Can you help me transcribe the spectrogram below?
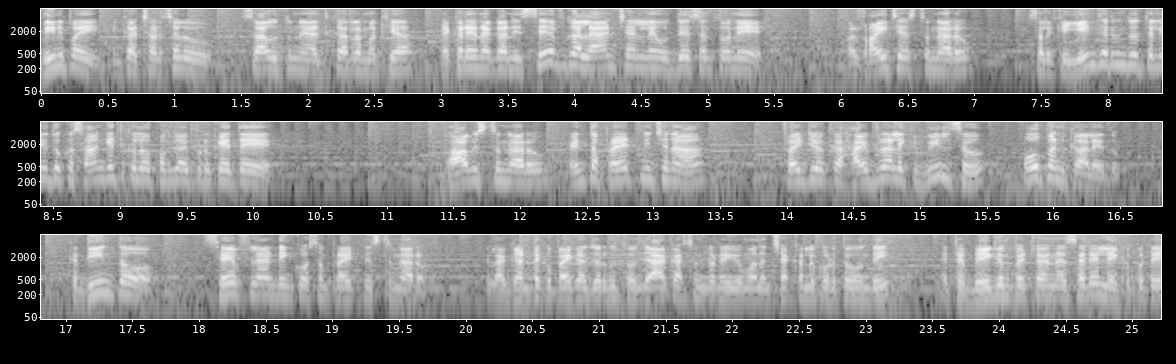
దీనిపై ఇంకా చర్చలు సాగుతున్నాయి అధికారుల మధ్య. ఎక్కడైనా కానీ సేఫ్గా ల్యాండ్ చేయాలనే ఉద్దేశంతోనే వాళ్ళు ట్రై చేస్తున్నారు. అసలు ఏం జరిగిందో తెలియదు. ఒక సాంకేతిక లోపంగా ఇప్పటికైతే భావిస్తున్నారు. ఎంత ప్రయత్నించినా ఫ్లైట్ యొక్క హైడ్రాలిక్ వీల్స్ ఓపెన్ కాలేదు. ఇక దీంతో సేఫ్ ల్యాండింగ్ కోసం ప్రయత్నిస్తున్నారు. ఇలా గంటకు పైగా జరుగుతోంది. ఆకాశంలోనే విమానం చక్కర్లు కొడుతూ ఉంది. అయితే బేగంపేటలో అయినా సరే లేకపోతే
